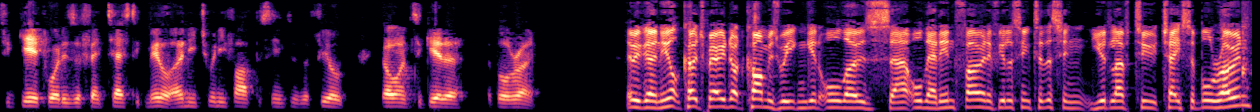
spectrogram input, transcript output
to get what is a fantastic medal. Only 25% of the field go on to get a, a Bill Rowan. There we go, Neil. CoachParry.com is where you can get all those, uh, all that info. And if you're listening to this and you'd love to chase a Bill Rowan,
